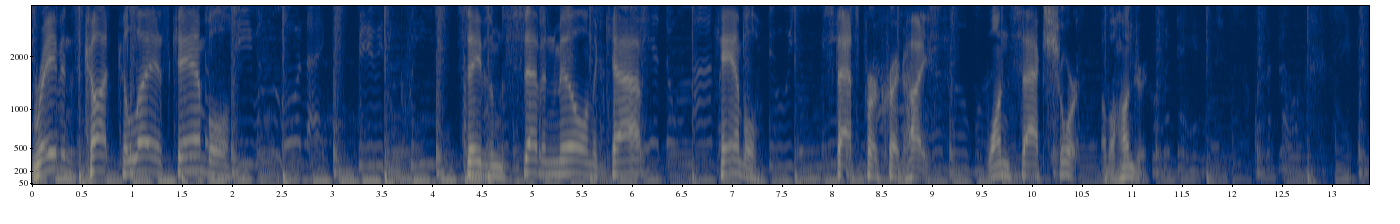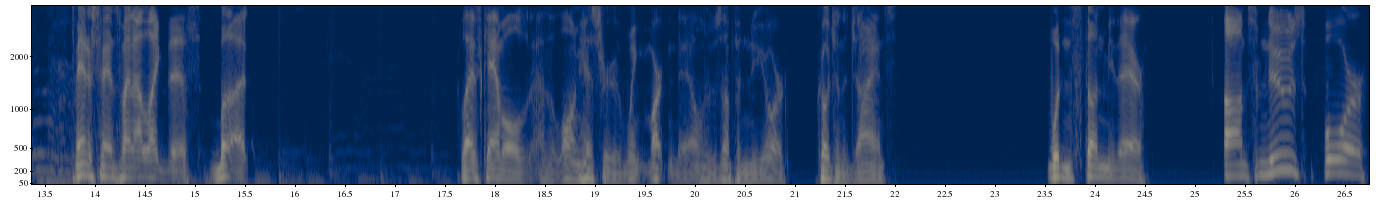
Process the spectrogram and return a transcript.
Ravens cut Calais Campbell. Saves him seven mil on the cap. Campbell, stats per Craig Heist, one sack short of 100. Manners fans might not like this, but Calais Campbell has a long history with Wink Martindale, who's up in New York coaching the Giants. Wouldn't stun me there. Um, some news for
